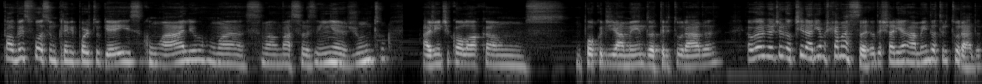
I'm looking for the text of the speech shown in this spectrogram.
Talvez fosse um creme português com alho, uma, uma maçãzinha junto. A gente coloca uns um pouco de amêndoa triturada. Eu, eu, eu tiraria, mas que é maçã. Eu deixaria a amêndoa triturada,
